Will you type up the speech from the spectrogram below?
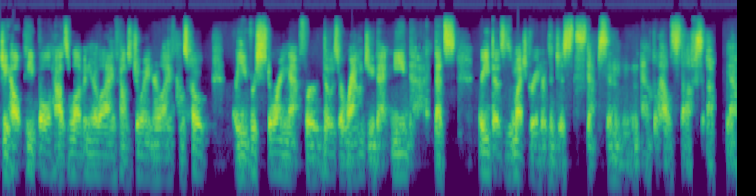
do you help people? How's love in your life? How's joy in your life? How's hope? Are you restoring that for those around you that need that? That's where he does is much greater than just steps and mental health stuff. So yeah.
